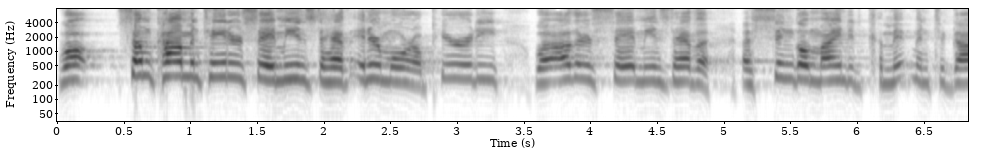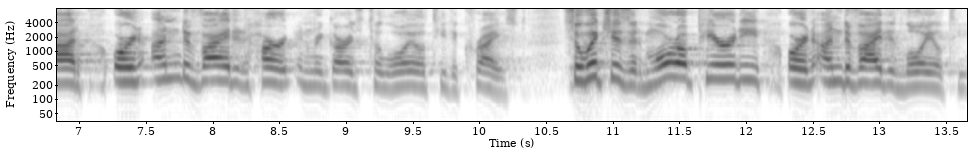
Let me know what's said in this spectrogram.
Well, some commentators say it means to have inner moral purity, while others say it means to have a, a single minded commitment to God or an undivided heart in regards to loyalty to Christ. So, which is it, moral purity or an undivided loyalty?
